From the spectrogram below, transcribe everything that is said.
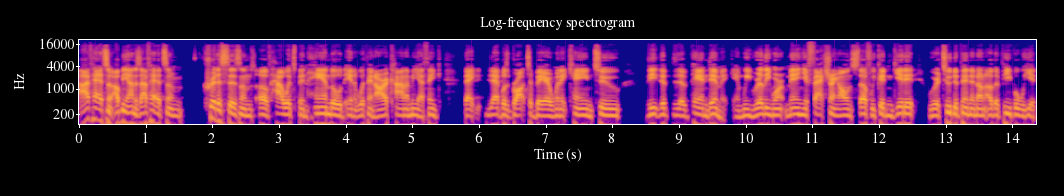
I've had some. I'll be honest. I've had some criticisms of how it's been handled in within our economy. I think that that was brought to bear when it came to the, the, the pandemic and we really weren't manufacturing our own stuff. We couldn't get it. We were too dependent on other people. We had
